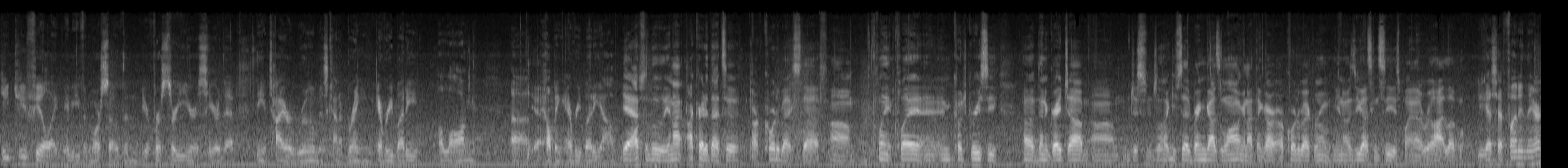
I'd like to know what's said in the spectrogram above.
Do you, do you feel like maybe even more so than your first three years here that the entire room is kind of bringing everybody along, uh, Yeah. helping everybody out? Yeah, absolutely, and I, I credit that to our quarterback staff. Um, Klint, Klay, and, and Coach Griese uh, have done a great job. Um, just, just like you said, bringing guys along, and I think our, our quarterback room, you know, as you guys can see, is playing at a real high level. You guys have fun in there,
